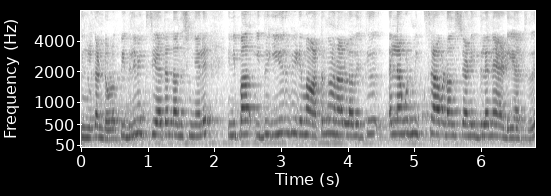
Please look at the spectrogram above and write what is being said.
നിങ്ങൾ കണ്ടോളൂ. അപ്പോൾ ഇതിൽ മിക്സ് ചെയ്യാത്ത എന്താണെന്ന് വെച്ച് കഴിഞ്ഞാൽ ഇനിയിപ്പോൾ ഇത് ഈ ഒരു വീഡിയോ മാത്രം കാണാനുള്ളവർക്ക് എല്ലാം കൂടി മിക്സ് ആവണമെന്ന് വെച്ചിട്ടാണ് ഇതിൽ തന്നെ ആഡ് ചെയ്യാത്തത്.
